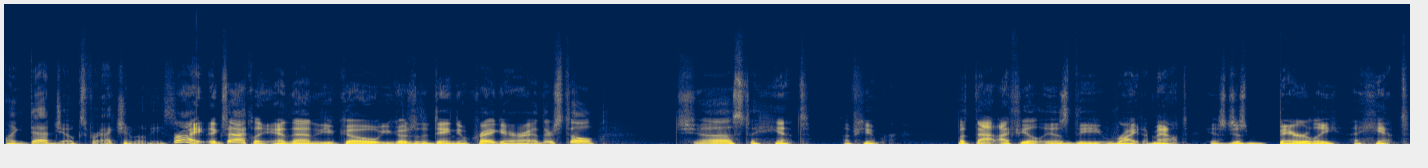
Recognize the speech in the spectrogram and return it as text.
Like dad jokes for action movies. right, exactly. And then you go you go to the Daniel Craig era, and there's still just a hint of humor, but that I feel is the right amount. Is just barely a hint,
